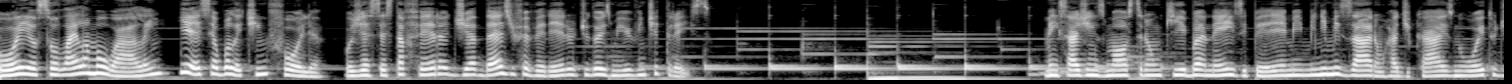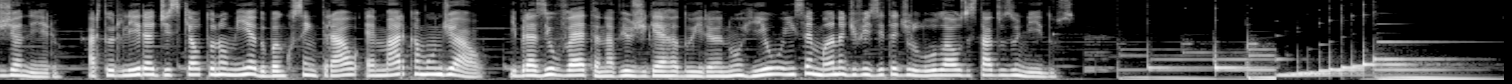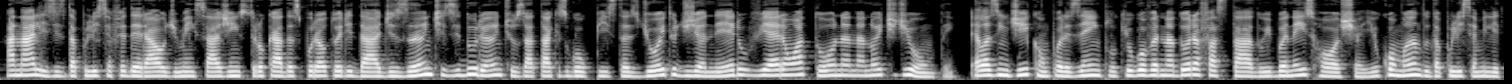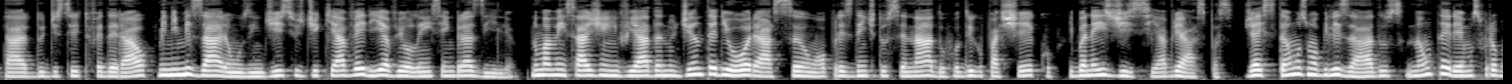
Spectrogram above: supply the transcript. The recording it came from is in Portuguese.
Oi, eu sou Laila Moalen e esse é o Boletim Folha. Hoje é sexta-feira, dia 10 de fevereiro de 2023. Mensagens mostram que Ibanês e PM minimizaram radicais no 8 de janeiro. Arthur Lira diz que a autonomia do Banco Central é marca mundial. E Brasil veta navios de guerra do Irã no Rio em semana de visita de Lula aos Estados Unidos. Análises da Polícia Federal de mensagens trocadas por autoridades antes e durante os ataques golpistas de 8 de janeiro vieram à tona na noite de ontem. Elas indicam, por exemplo, que o governador afastado Ibanês Rocha e o comando da Polícia Militar do Distrito Federal minimizaram os indícios de que haveria violência em Brasília. Numa mensagem enviada no dia anterior à ação ao presidente do Senado, Rodrigo Pacheco, Ibanês disse, aspas, já estamos mobilizados, não teremos problemas.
